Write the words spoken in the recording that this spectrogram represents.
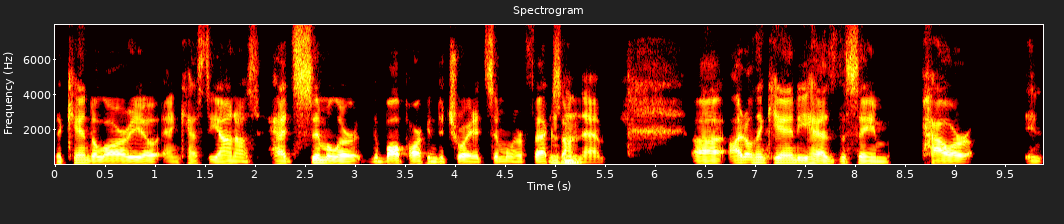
that Candelario and Castellanos had similar, the ballpark in Detroit had similar effects on them. Uh, I don't think Candy has the same power in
